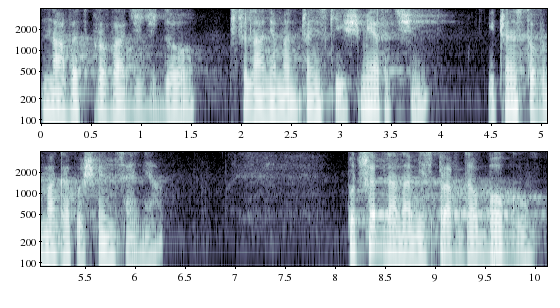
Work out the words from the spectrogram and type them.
nawet prowadzić do przelania męczeńskiej śmierci i często wymaga poświęcenia. Potrzebna nam jest prawda o Bogu,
